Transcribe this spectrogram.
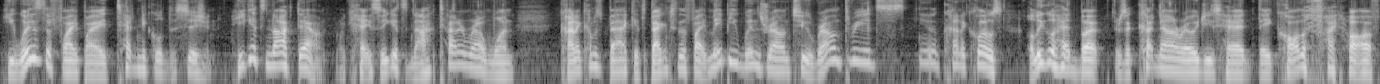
He wins the fight by a technical decision. He gets knocked down. Okay, so he gets knocked down in round one, kind of comes back, gets back into the fight. Maybe wins round two. Round three, it's you know kind of close. Illegal headbutt. There's a cut down on Ryoji's head. They call the fight off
